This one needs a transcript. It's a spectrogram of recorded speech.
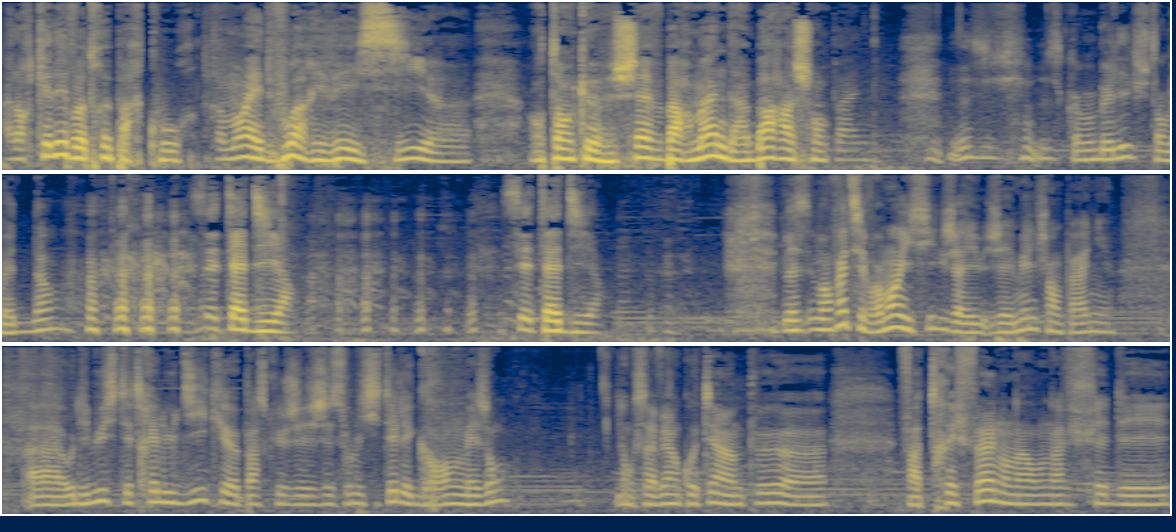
Alors quel est votre parcours? Comment êtes-vous arrivé ici euh, en tant que chef barman d'un bar à champagne? C'est comme Obélix, je suis tombé dedans. C'est-à-dire? C'est-à-dire? mais, En fait, c'est vraiment ici que j'ai aimé le champagne. Euh, au début, c'était très ludique parce que j'ai sollicité les grandes maisons. Donc ça avait un côté un peu enfin très fun. On a, fait des,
